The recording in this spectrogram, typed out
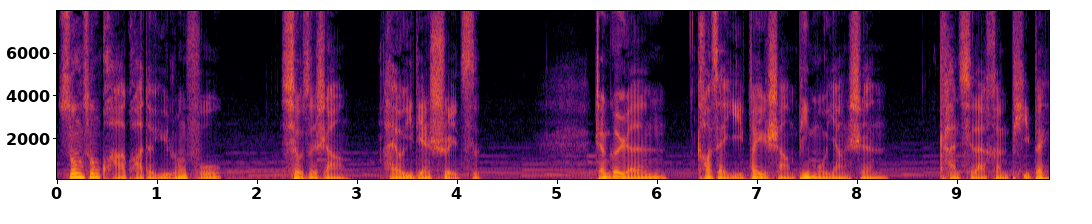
松松垮垮的羽绒服，袖子上还有一点水渍，整个人靠在椅背上闭目养神。看起来很疲惫。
